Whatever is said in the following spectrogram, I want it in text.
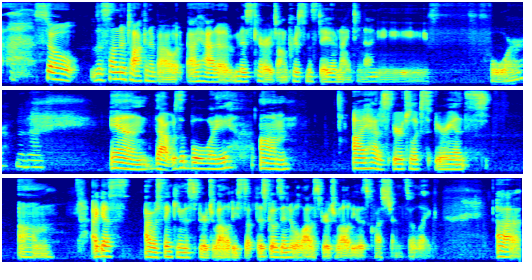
so the son they're talking about, I had a miscarriage on Christmas Day of 1994. Mm-hmm. and that was a boy. Um, I had a spiritual experience. Um, I guess I was thinking the spirituality stuff. This goes into a lot of spirituality. This question. So like, uh,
